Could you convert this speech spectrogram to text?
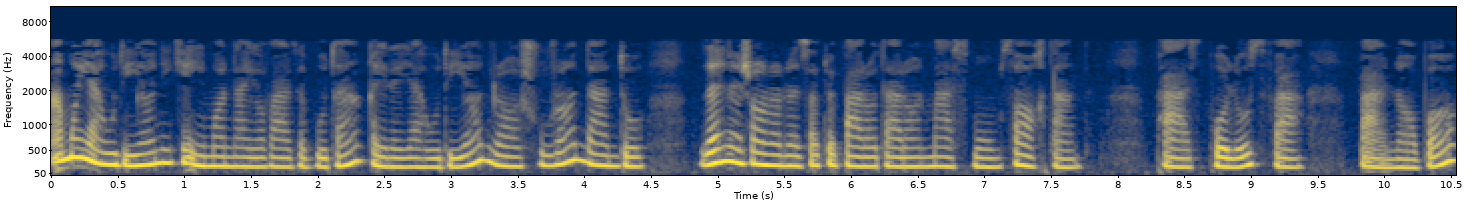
اما یهودیانی که ایمان نیاورده بودند غیر یهودیان را شوراندند و ذهنشان را نسبت به برادران مسموم ساختند. پس پولس و برنابا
